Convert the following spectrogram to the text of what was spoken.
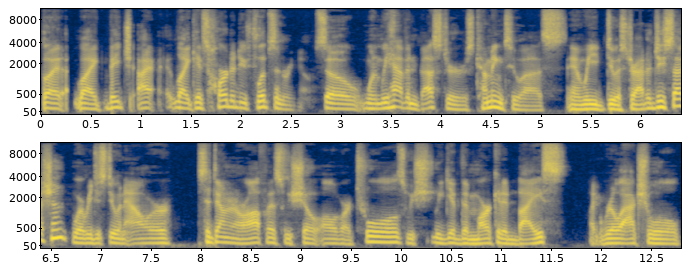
but like they, I, like it's hard to do flips in Reno. So when we have investors coming to us and we do a strategy session where we just do an hour, sit down in our office, we show all of our tools, we, sh- we give them market advice like real actual,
